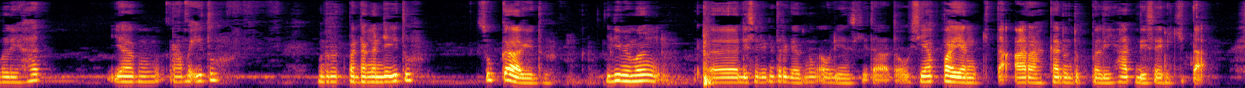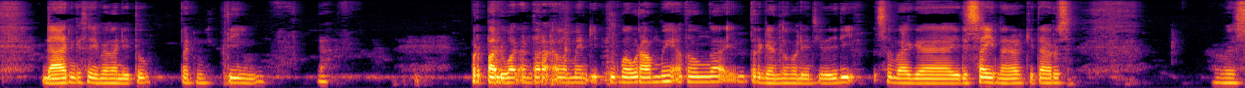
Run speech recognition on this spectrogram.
melihat yang ramai itu menurut pandangannya itu suka gitu. Jadi memang uh, desain ini tergantung audiens kita atau siapa yang kita arahkan untuk melihat desain kita dan keseimbangan itu penting ya. perpaduan antara elemen itu mau rame atau enggak itu tergantung audiens kita jadi sebagai desainer kita harus harus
